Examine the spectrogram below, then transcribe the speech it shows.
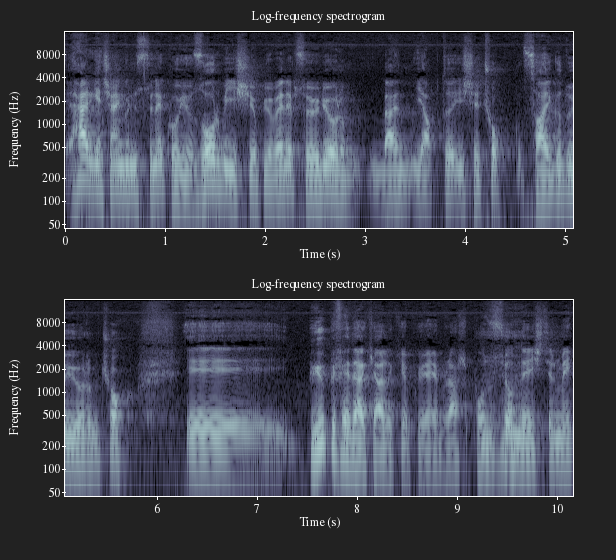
Her geçen gün üstüne koyuyor. Zor bir iş yapıyor. Ben hep söylüyorum. Ben yaptığı işe çok saygı duyuyorum. Çok e, büyük bir fedakarlık yapıyor Ebrar. Pozisyon değiştirmek,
